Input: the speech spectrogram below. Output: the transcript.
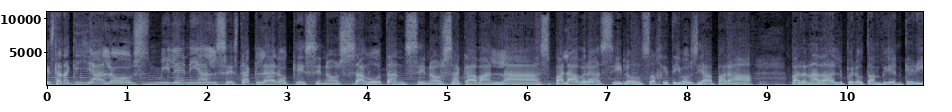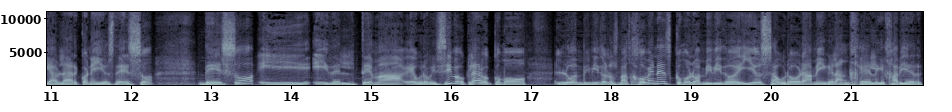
Están aquí ya los millennials, está claro que se nos agotan, se nos acaban las palabras y los adjetivos ya para, para Nadal, pero también quería hablar con ellos de eso, de eso y, del tema eurovisivo, claro, cómo lo han vivido los más jóvenes, cómo lo han vivido ellos, Aurora, Miguel Ángel y Javier,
